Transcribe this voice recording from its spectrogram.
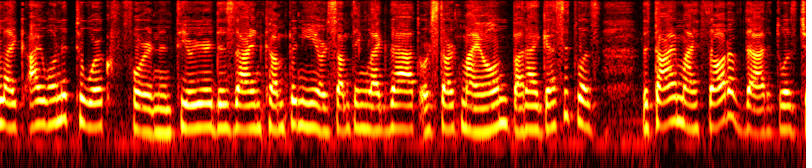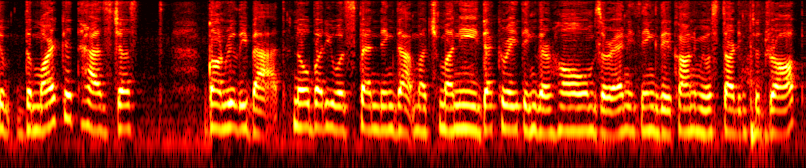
like I wanted to work for an interior design company or something like that or start my own, but I guess it was the time I thought of that, it was the market has just gone really bad. Nobody was spending that much money decorating their homes or anything. The economy was starting to drop.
